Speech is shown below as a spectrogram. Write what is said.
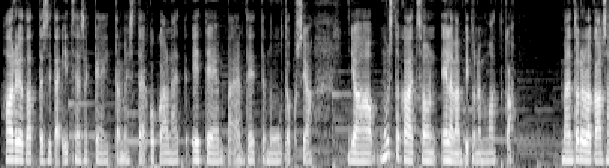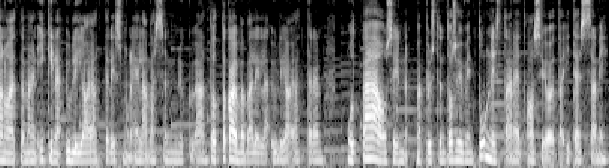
harjoitatte sitä itsensä kehittämistä ja koko ajan lähdette eteenpäin teette muutoksia. Ja muistakaa, että se on elämänpituinen matka. Mä en todellakaan sano, että mä en ikinä yliajattelisi mun elämässäni nykyään. Totta kai mä välillä yliajattelen, mutta pääosin mä pystyn tosi hyvin tunnistamaan näitä asioita itsessäni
